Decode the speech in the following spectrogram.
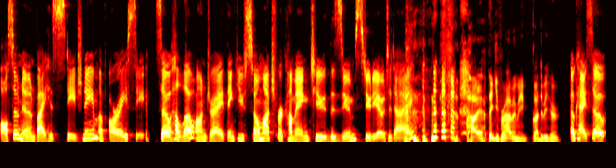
also known by his stage name of RAC. So, hello, Andre. Thank you so much for coming to the Zoom studio today. Hi, thank you for having me. Glad to be here. Okay, so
